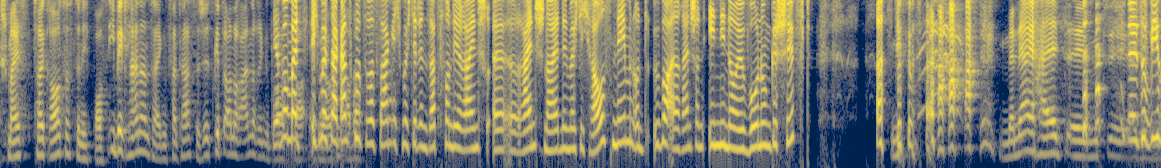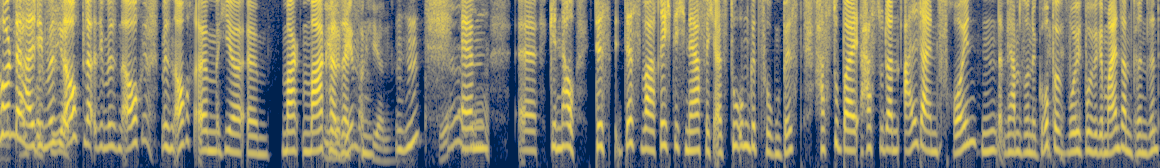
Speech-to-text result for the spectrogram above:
schmeißt, Zeug raus, was du nicht brauchst. eBay Kleinanzeigen, fantastisch. Es gibt auch noch andere Gebrauch. Ja, Moment, ich möchte da ganz kurz was sagen. Ich möchte den Satz von dir reinsch äh, reinschneiden, den möchte ich rausnehmen und überall reinschneiden, in die neue Wohnung geschifft. Hast du? Nein, nein, halt äh, mit. Äh, so wie Hunde halt, die müssen auch, die müssen auch, müssen auch ähm, hier ähm, Mar Marker setzen. markieren. Ja. Ähm, äh, genau, das, das war richtig nervig. Als du umgezogen bist, hast du bei, hast du dann all deinen Freunden, wir haben so eine Gruppe, wo, wo wir gemeinsam drin sind,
